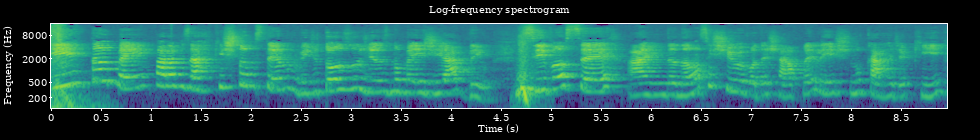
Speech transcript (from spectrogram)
e também para avisar que estamos tendo vídeo todos os dias no mês de abril. Se você ainda não assistiu, eu vou deixar a playlist no card aqui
